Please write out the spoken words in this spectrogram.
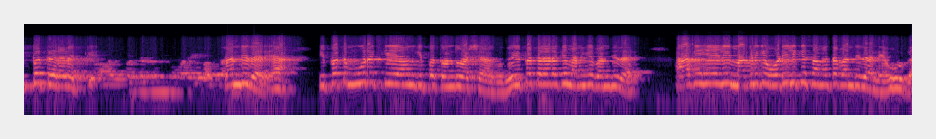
ಇಪ್ಪತ್ತೆರಡಕ್ಕೆ. ಬಂದಿದ್ದಾರೆ ಇಪ್ಪತ್ತ್ ಮೂರಕ್ಕೆ ಅವನಿಗೆ ಇಪ್ಪತ್ತೊಂದು ವರ್ಷ ಆಗುದು, ಇಪ್ಪತ್ತೆರಡಕ್ಕೆ ಮನೆಗೆ ಬಂದಿದ್ದಾರೆ. ಹಾಗೆ ಹೇಳಿ ಮಗಳಿಗೆ ಹೊಡಿಲಿಕ್ಕೆ ಸಮೇತ ಬಂದಿದ್ದಾನೆ ಹುಡುಗ.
